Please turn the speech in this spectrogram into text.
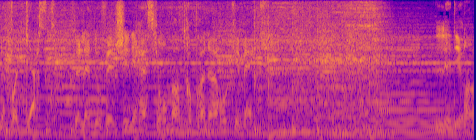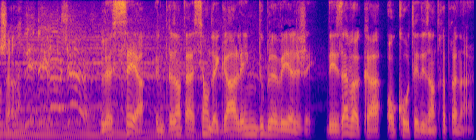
Le podcast de la nouvelle génération d'entrepreneurs au Québec. Les dérangeants. Le CA, une présentation de Garling WLG, des avocats aux côtés des entrepreneurs.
